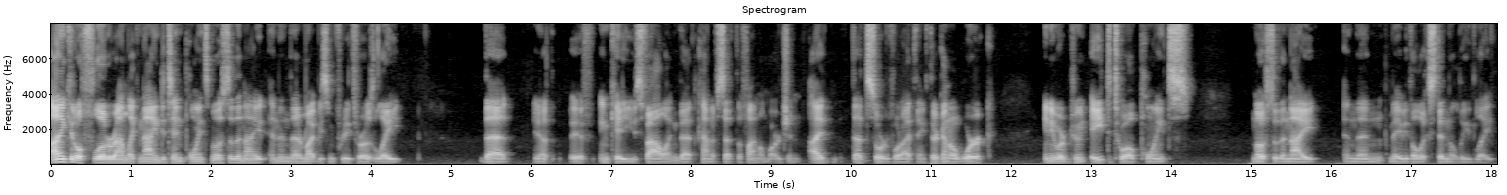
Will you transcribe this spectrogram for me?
I think it'll float around like nine to ten points most of the night, and then there might be some free throws late that you know if NKU's fouling that kind of set the final margin. I that's sort of what I think. They're to work anywhere between 8 to 12 points most of the night and then maybe they'll extend the lead late.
